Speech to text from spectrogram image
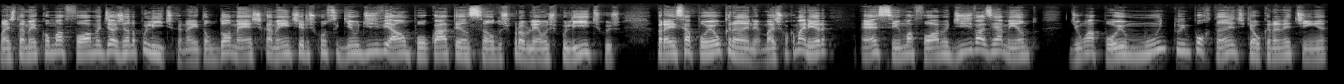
mas também como uma forma de agenda política. Né? Então, domesticamente, eles conseguiam desviar um pouco a atenção dos problemas políticos para esse apoio à Ucrânia. Mas, de qualquer maneira, é sim uma forma de esvaziamento de um apoio muito importante que a Ucrânia tinha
